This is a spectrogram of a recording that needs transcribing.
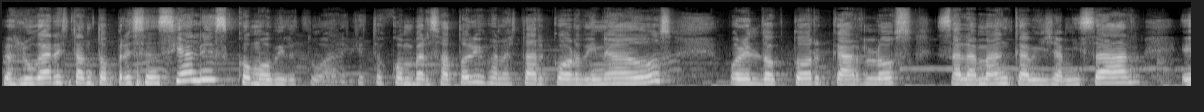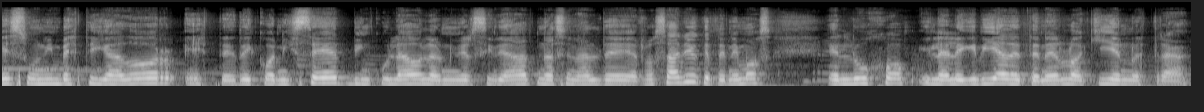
los lugares tanto presenciales como virtuales. Estos conversatorios van a estar coordinados por el doctor Carlos Salamanca Villamizar, es un investigador este, de CONICET vinculado a la Universidad Nacional de Rosario, que tenemos el lujo y la alegría de tenerlo aquí en nuestra,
